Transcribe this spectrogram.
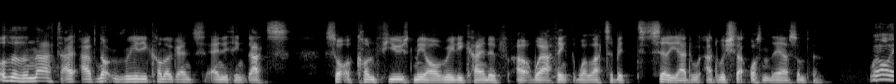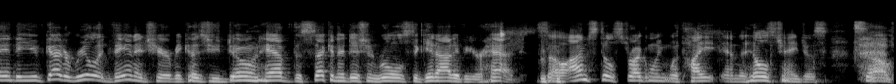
other than that, I, have not really come against anything that's sort of confused me or really kind of uh, where I think, well, that's a bit silly. I'd, I'd wish that wasn't there or something. Well, Andy, you've got a real advantage here because you don't have the second edition rules to get out of your head. So I'm still struggling with height and the hills changes. So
